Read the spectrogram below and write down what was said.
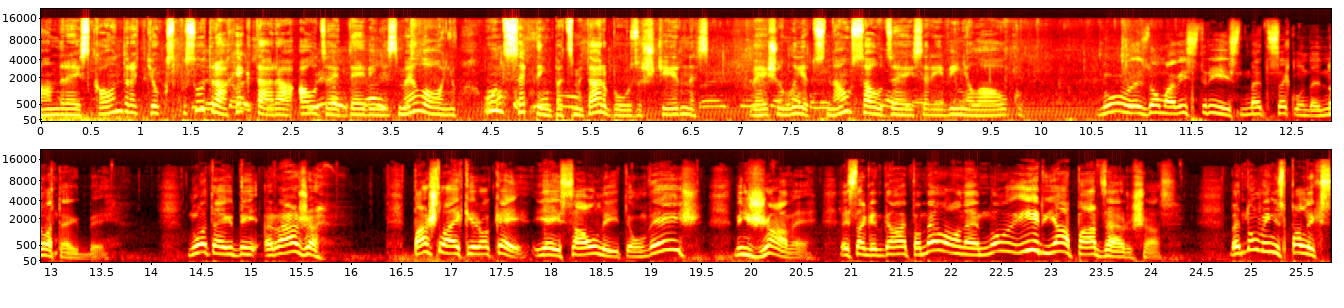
Andrejs Kondraķuks pusotrā hektārā audzē 9 meloņu un 17 arbūzu šķirnes. Vējš un lietus nav saudzējis arī viņa lauku. Nu, es domāju, viss 30 metru sekundē noteikti bija. Noteikti bija raža. Pašlaik ir ok, ja ir saulīte un vējš, viņš žāvē. Es tagad gāju pa melonēm, nu, ir jāpārdzērušās. Bet nu, viņas paliks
